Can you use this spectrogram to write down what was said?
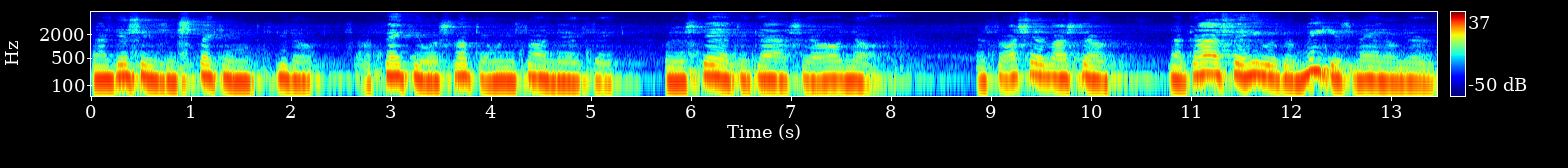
and I guess he was expecting, you know, thank you or something when he saw him the next day. But instead, the guy said, oh no. And so I said to myself, now God said he was the meekest man on the earth.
